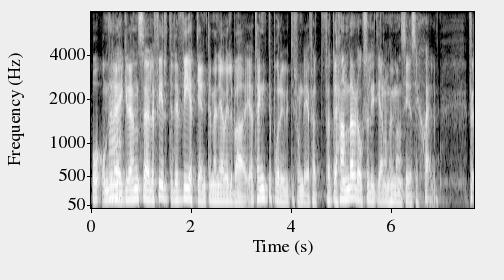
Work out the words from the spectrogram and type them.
Och om det där är gränser eller filter, det vet jag inte. Men jag ville bara... Jag tänkte på det utifrån det. För att, för att det handlar väl också lite grann om hur man ser sig själv. För,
